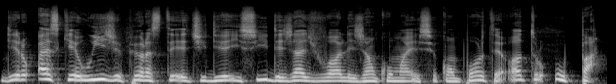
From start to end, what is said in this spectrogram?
Dire est-ce que oui, je peux rester étudier ici, déjà je vois les gens comment ils se comportent et autres ou pas.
